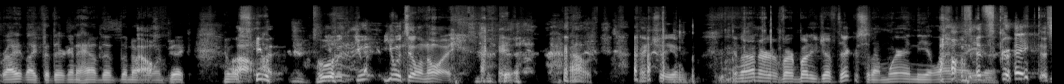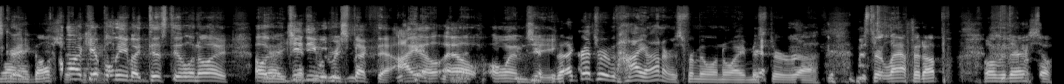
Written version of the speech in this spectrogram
right? Like that they're going to have the, the number wow. one pick. And we'll wow. see what, who, you, went, you, you, went to Illinois. Actually, in, in, honor of our buddy Jeff Dickerson, I'm wearing the Illini. Oh, that's uh, great. That's Illini great. Oh, I can't today. believe I dissed Illinois. Oh, yeah, JD would respect that. I L L O M G. I graduated with high honors from Illinois, Mr. Yeah. Uh, Mr. Laugh It Up over there. So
